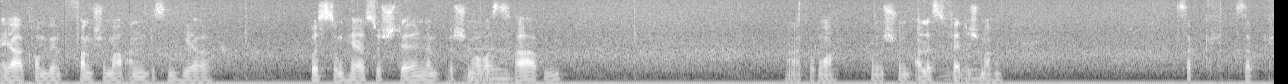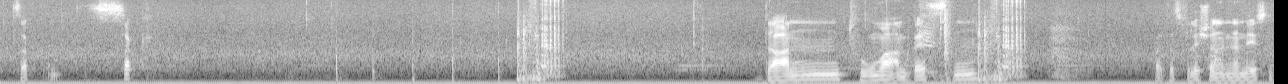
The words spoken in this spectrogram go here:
Ja, komm, wir fangen schon mal an, ein bisschen hier Rüstung herzustellen, damit wir schon mal was haben. Ah, guck mal. Können wir schon alles fertig machen. Zack, zack, zack und zack. Dann tun wir am besten, weil das will ich schon in der nächsten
